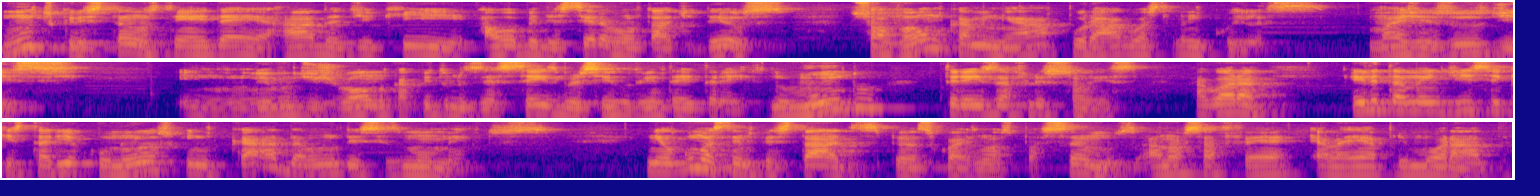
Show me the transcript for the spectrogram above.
Muitos cristãos têm a ideia errada de que, ao obedecer à vontade de Deus, só vão caminhar por águas tranquilas. Mas Jesus disse, no livro de João, no capítulo 16, versículo 33, No mundo três aflições. Agora, ele também disse que estaria conosco em cada um desses momentos. Em algumas tempestades pelas quais nós passamos, a nossa fé ela é aprimorada.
